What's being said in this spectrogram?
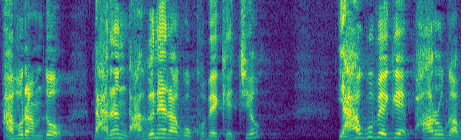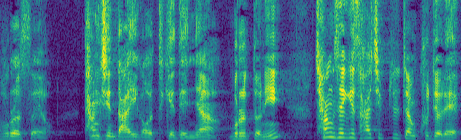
아브람도 나는 나그네라고 고백했지요? 야곱에게 바로가 물었어요. 당신 나이가 어떻게 됐냐? 물었더니 창세기 47장 9절에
